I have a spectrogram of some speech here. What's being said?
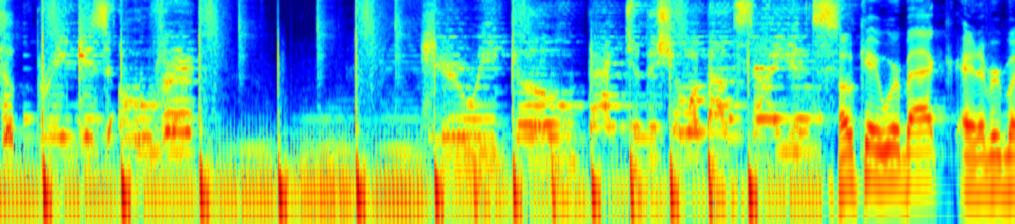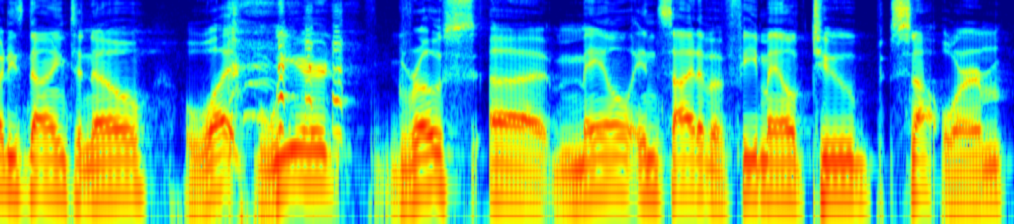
The break is over. Here we go, back to the show about science. Okay, we're back, and everybody's dying to know what weird, gross uh, male inside of a female tube snot worm,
